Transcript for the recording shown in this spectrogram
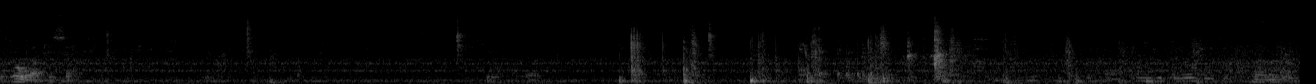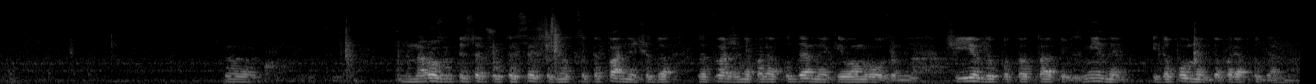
Зареєструватися. Так. На розгляд 56 сесії вноситься питання щодо затвердження порядку денного, який вам розданий. Чи є в депутатів зміни і доповнення до порядку денного?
